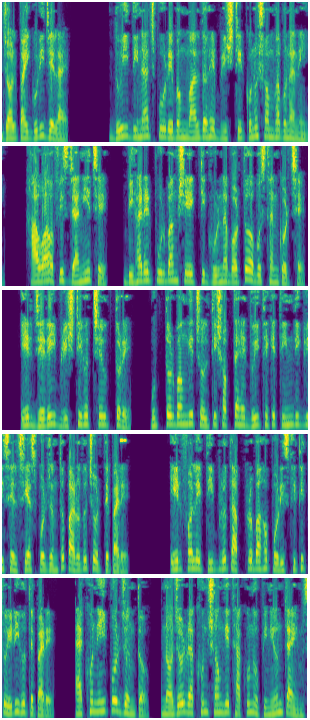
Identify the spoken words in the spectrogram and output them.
জলপাইগুড়ি জেলায়। দুই দিনাজপুর এবং মালদহে বৃষ্টির কোনো সম্ভাবনা নেই। হাওয়া অফিস জানিয়েছে, বিহারের পূর্বাংশে একটি ঘূর্ণাবর্ত অবস্থান করছে। এর জেরেই বৃষ্টি হচ্ছে উত্তরে। উত্তরবঙ্গে চলতি সপ্তাহে দুই থেকে তিন ডিগ্রি সেলসিয়াস পর্যন্ত পারদ চড়তে পারে। এর ফলে তীব্র তাপপ্রবাহ পরিস্থিতি তৈরি হতে পারে। এখন এই পর্যন্ত, নজর রাখুন সঙ্গে থাকুন ওপিনিয়ন টাইমস।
